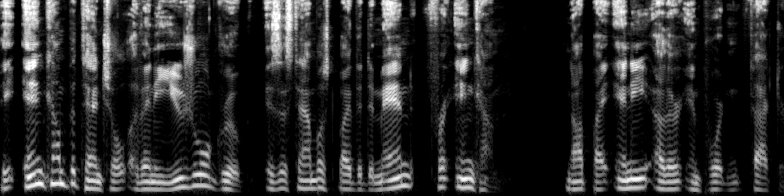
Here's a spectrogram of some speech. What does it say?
The income potential of any usual group is established by the demand for income, not by any other important factor.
